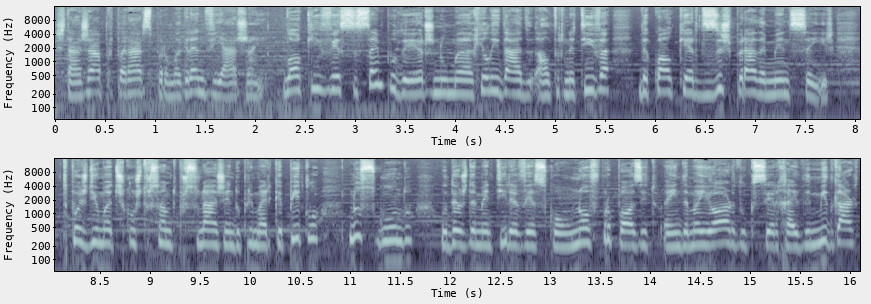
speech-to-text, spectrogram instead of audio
está já a preparar-se para uma grande viagem. Loki vê-se sem poderes numa realidade alternativa da qual quer desesperadamente sair. Depois de uma desconstrução de personagem do primeiro capítulo, no segundo, o Deus da Mentira vê-se com um novo propósito, ainda maior do que ser rei de Midgard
